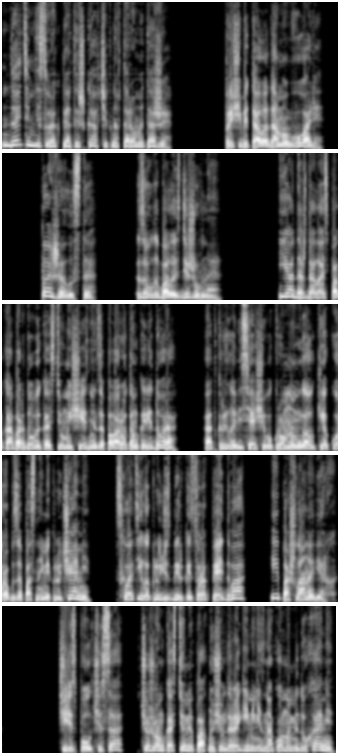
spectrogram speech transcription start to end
«Дайте мне 45-й шкафчик на втором этаже», — прощебетала дама в вуале. «Пожалуйста», — заулыбалась дежурная. Я дождалась, пока бордовый костюм исчезнет за поворотом коридора, открыла висящий в укромном уголке короб с запасными ключами, схватила ключ с биркой 45-2 и пошла наверх. Через полчаса, в чужом костюме, пахнущем дорогими незнакомыми духами,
